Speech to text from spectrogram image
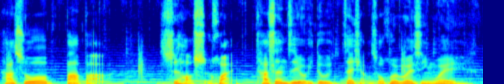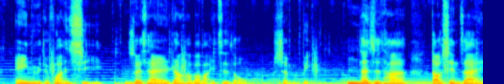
他说爸爸时好时坏，他甚至有一度在想说，会不会是因为 A 女的关系，所以才让他爸爸一直都生病。嗯，但是他到现在，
